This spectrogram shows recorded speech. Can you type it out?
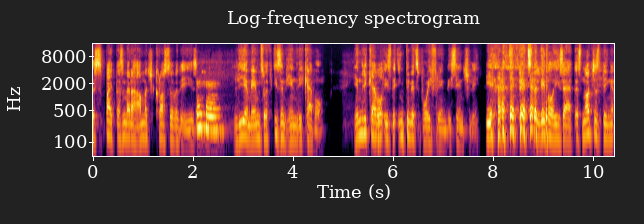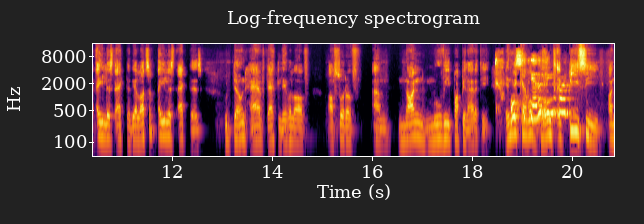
despite doesn't matter how much crossover there is, hmm Liam Hemsworth isn't Henry Cavill. Henry Cavill is the internet's boyfriend, essentially. yeah. That's the level he's at. It's not just being an A-list actor. There are lots of A-list actors who don't have that level of of sort of um, non-movie popularity. Henry Also, the Cavill other thing a PC on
